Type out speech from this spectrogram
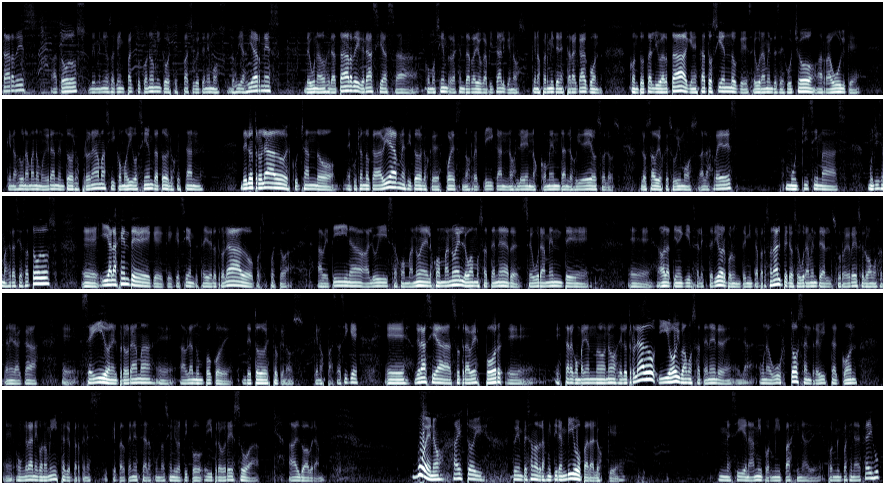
Tardes a todos. Bienvenidos acá a Impacto Económico, este espacio que tenemos los días viernes de 1 a 2 de la tarde. Gracias a, como siempre, a la gente de Radio Capital que nos, que nos permiten estar acá con, con total libertad. A quien está tosiendo, que seguramente se escuchó. A Raúl, que, que nos da una mano muy grande en todos los programas. Y como digo siempre, a todos los que están del otro lado, escuchando, escuchando cada viernes y todos los que después nos replican, nos leen, nos comentan los videos o los, los audios que subimos a las redes. Muchísimas, muchísimas gracias a todos. Eh, y a la gente que, que, siempre está ahí del otro lado, por supuesto a, a Betina, a Luis, a Juan Manuel. Juan Manuel lo vamos a tener seguramente eh, ahora tiene que irse al exterior por un temita personal, pero seguramente al su regreso lo vamos a tener acá eh, seguido en el programa, eh, hablando un poco de, todo esto que nos, que nos pasa. Así que gracias otra vez por estar acompañándonos del otro lado y hoy vamos a tener una gustosa entrevista con un gran economista que pertenece, que pertenece a la Fundación Libertad y Progreso, a Aldo Abraham. Bueno, ahí estoy, estoy empezando a transmitir en vivo para los que me siguen a mí por mi página de, por mi página de Facebook.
